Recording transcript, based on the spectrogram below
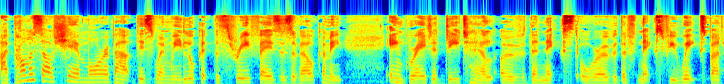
I promise I'll share more about this when we look at the three phases of alchemy in greater detail over the next or over the next few weeks. But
